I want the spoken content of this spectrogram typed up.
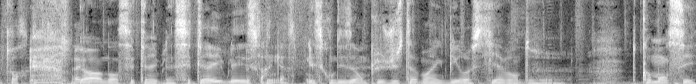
fort. Non, non, c'est terrible. C'est terrible. Et ce qu'on disait en plus juste avant avec Big Rusty, avant de, de commencer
